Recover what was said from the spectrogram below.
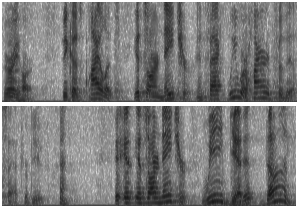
Very hard. Because pilots, it's our nature. In fact, we were hired for this attribute. it's our nature. We get it done.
